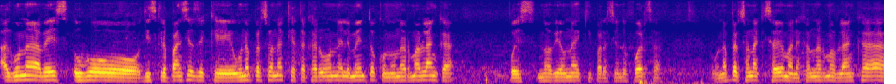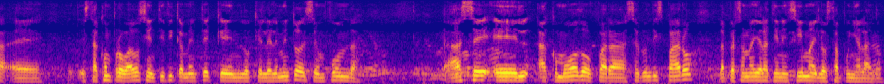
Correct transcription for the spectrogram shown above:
alguna vez hubo discrepancias de que una persona que atacara un elemento con un arma blanca, pues no había una equiparación de fuerza. Una persona que sabe manejar un arma blanca eh, está comprobado científicamente que en lo que el elemento desenfunda hace el acomodo para hacer un disparo, la persona ya la tiene encima y lo está apuñalando.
